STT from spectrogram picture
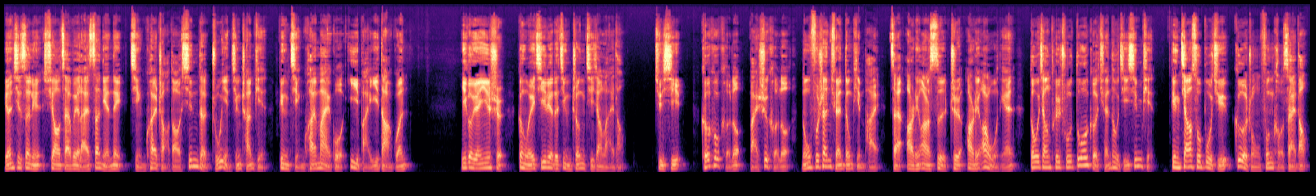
元气森林需要在未来三年内尽快找到新的主引擎产品，并尽快迈过一百亿大关。一个原因是更为激烈的竞争即将来到。据悉，可口可乐、百事可乐、农夫山泉等品牌在二零二四至二零二五年都将推出多个拳头级新品，并加速布局各种风口赛道。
